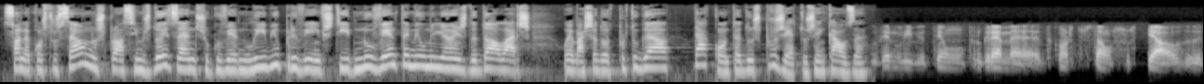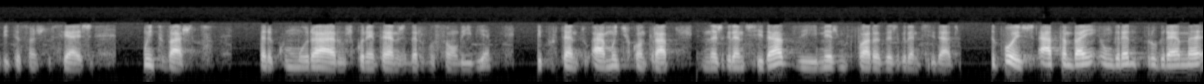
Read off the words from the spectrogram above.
Só na construção, nos próximos dois anos, o governo líbio prevê investir 90 mil milhões de dólares. O embaixador de Portugal dá conta dos projetos em causa. O governo líbio programa de construção social, de habitações sociais, muito vasto para comemorar os 40 anos da Revolução Líbia e, portanto, há muitos contratos nas grandes cidades e mesmo fora das grandes cidades. Depois, há também um grande programa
